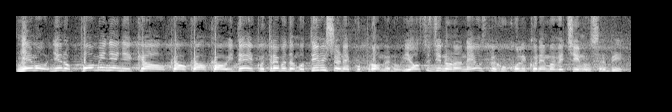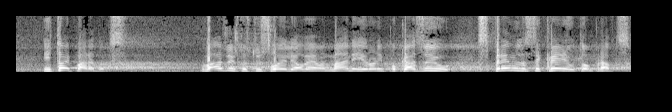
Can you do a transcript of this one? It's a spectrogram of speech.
Njeno, njeno pominjanje kao, kao, kao, kao ideje koje treba da motiviše neku promenu je osuđeno na neuspeh ukoliko nema većinu u Srbiji. I to je paradoks. Važno je što ste usvojili ove amandmane jer oni pokazuju spremnu da se krene u tom pravcu.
